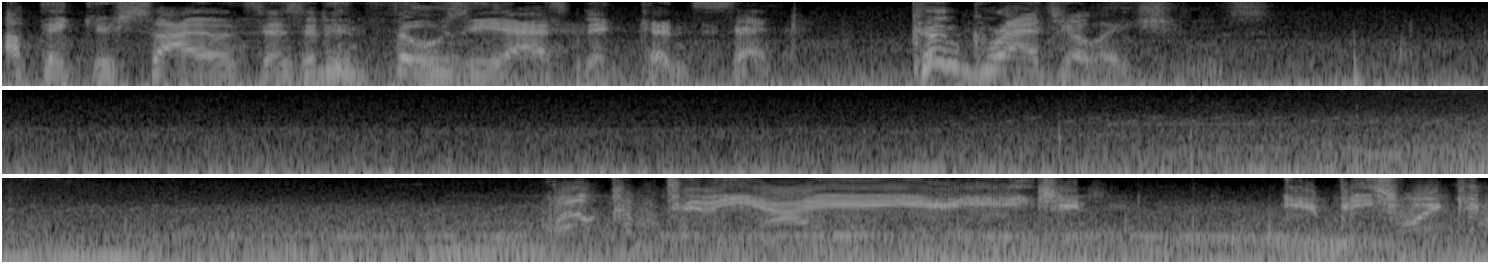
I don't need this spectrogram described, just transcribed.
I'll take your silence as an enthusiastic consent. Congratulations. Welcome to the IAA, Agent. Earpiece working?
